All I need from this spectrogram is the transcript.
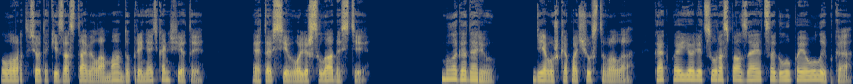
Лорд все-таки заставил Аманду принять конфеты. «Это всего лишь сладости». «Благодарю». Девушка почувствовала, как по ее лицу расползается глупая улыбка.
